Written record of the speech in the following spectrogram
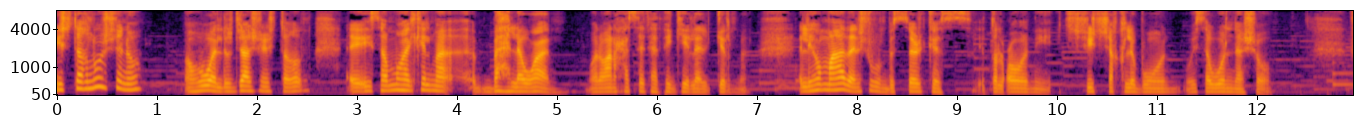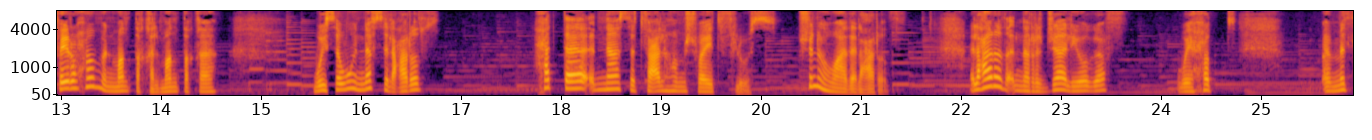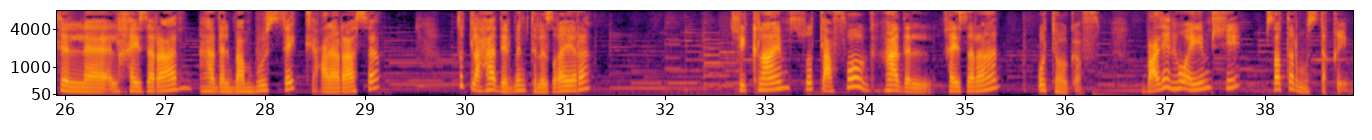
يشتغلون شنو؟ هو الرجال شنو يشتغل؟ يسموها الكلمة بهلوان ولو أنا حسيتها ثقيلة الكلمة اللي هم هذا نشوفهم بالسيركس يطلعون يتشقلبون ويسوون لنا شو فيروحون من منطقة لمنطقة ويسوون نفس العرض حتى الناس تدفع لهم شوية فلوس شنو هو هذا العرض؟ العرض أن الرجال يوقف ويحط مثل الخيزران هذا البامبوستيك على راسه تطلع هذه البنت الصغيرة. شي كلايمز وتطلع فوق هذا الخيزران وتوقف. وبعدين هو يمشي بسطر مستقيم.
